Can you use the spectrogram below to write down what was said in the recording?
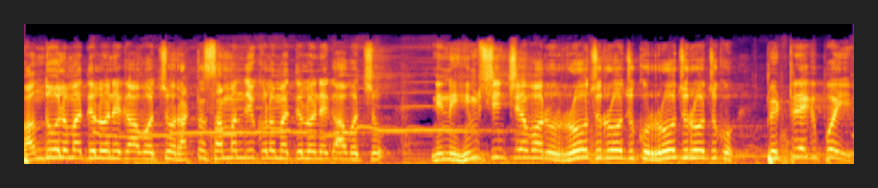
బంధువుల మధ్యలోనే కావచ్చు రక్త సంబంధికుల మధ్యలోనే కావచ్చు. నిన్ను హింసించేవారు రోజు రోజుకు రోజు రోజుకు పెట్టేగిపోయి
